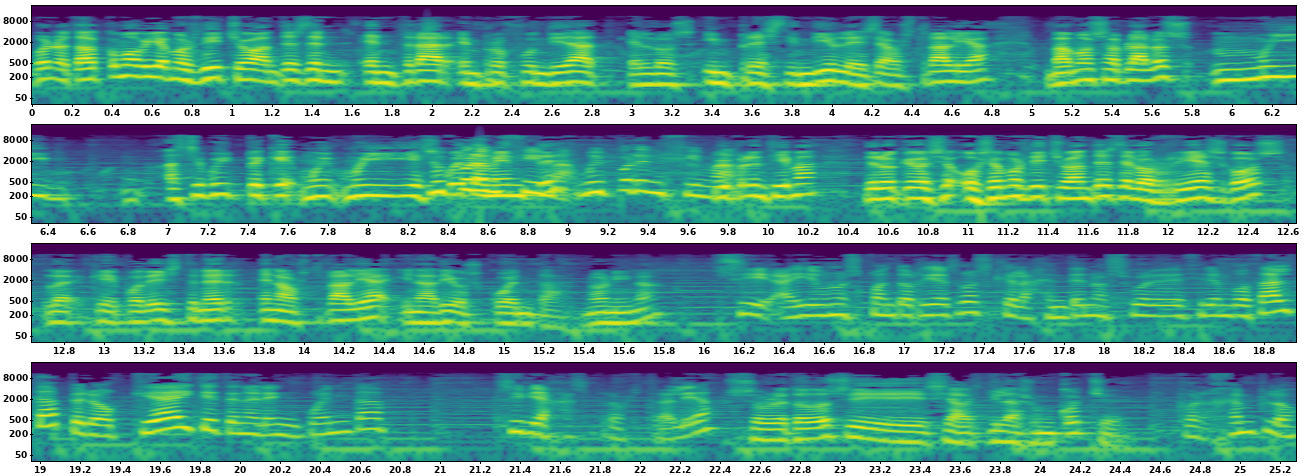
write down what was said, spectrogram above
Bueno, tal como habíamos dicho, antes de en- entrar en profundidad en los imprescindibles de Australia, vamos a hablaros muy, así muy peque, muy, muy Muy por escuetamente, encima, muy por encima. muy por encima de lo que os, os hemos dicho antes de los riesgos que podéis tener en Australia y nadie os cuenta, ¿no, Nina? Sí, hay unos cuantos riesgos que la gente no suele decir en voz alta, pero que hay que tener en cuenta si viajas por Australia. Sobre todo si, si alquilas un coche. Por ejemplo,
